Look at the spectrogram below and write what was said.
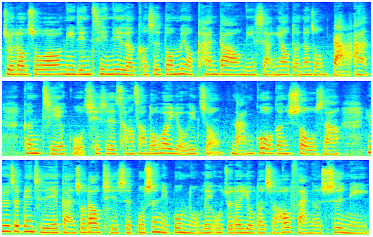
觉得说你已经尽力了，可是都没有看到你想要的那种答案跟结果。其实常常都会有一种难过跟受伤，因为这边其实也感受到，其实不是你不努力，我觉得有的时候反而是你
